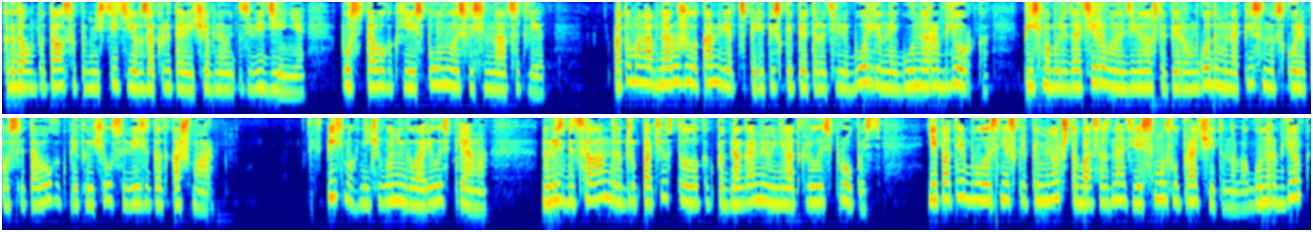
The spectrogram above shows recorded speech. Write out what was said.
когда он пытался поместить ее в закрытое лечебное заведение, после того, как ей исполнилось 18 лет. Потом она обнаружила конверт с перепиской Петера Телеборьяна и Гуннара Бьорка. Письма были датированы 91 годом и написаны вскоре после того, как приключился весь этот кошмар. В письмах ничего не говорилось прямо — но Лизбет Саландер вдруг почувствовала, как под ногами у нее открылась пропасть. Ей потребовалось несколько минут, чтобы осознать весь смысл прочитанного. Гуннар Бьорк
